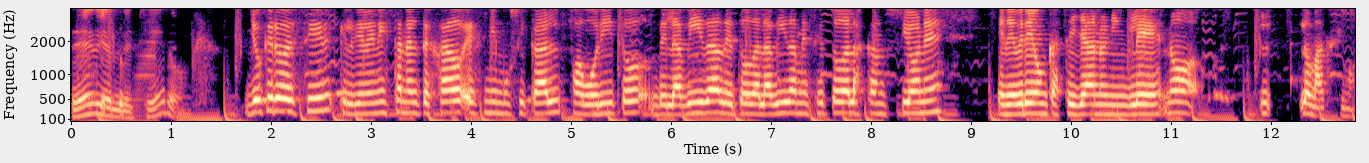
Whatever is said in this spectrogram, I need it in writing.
El lechero. Yo quiero decir que el violinista en el tejado es mi musical favorito de la vida, de toda la vida. Me sé todas las canciones en hebreo, en castellano, en inglés. No, lo máximo.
